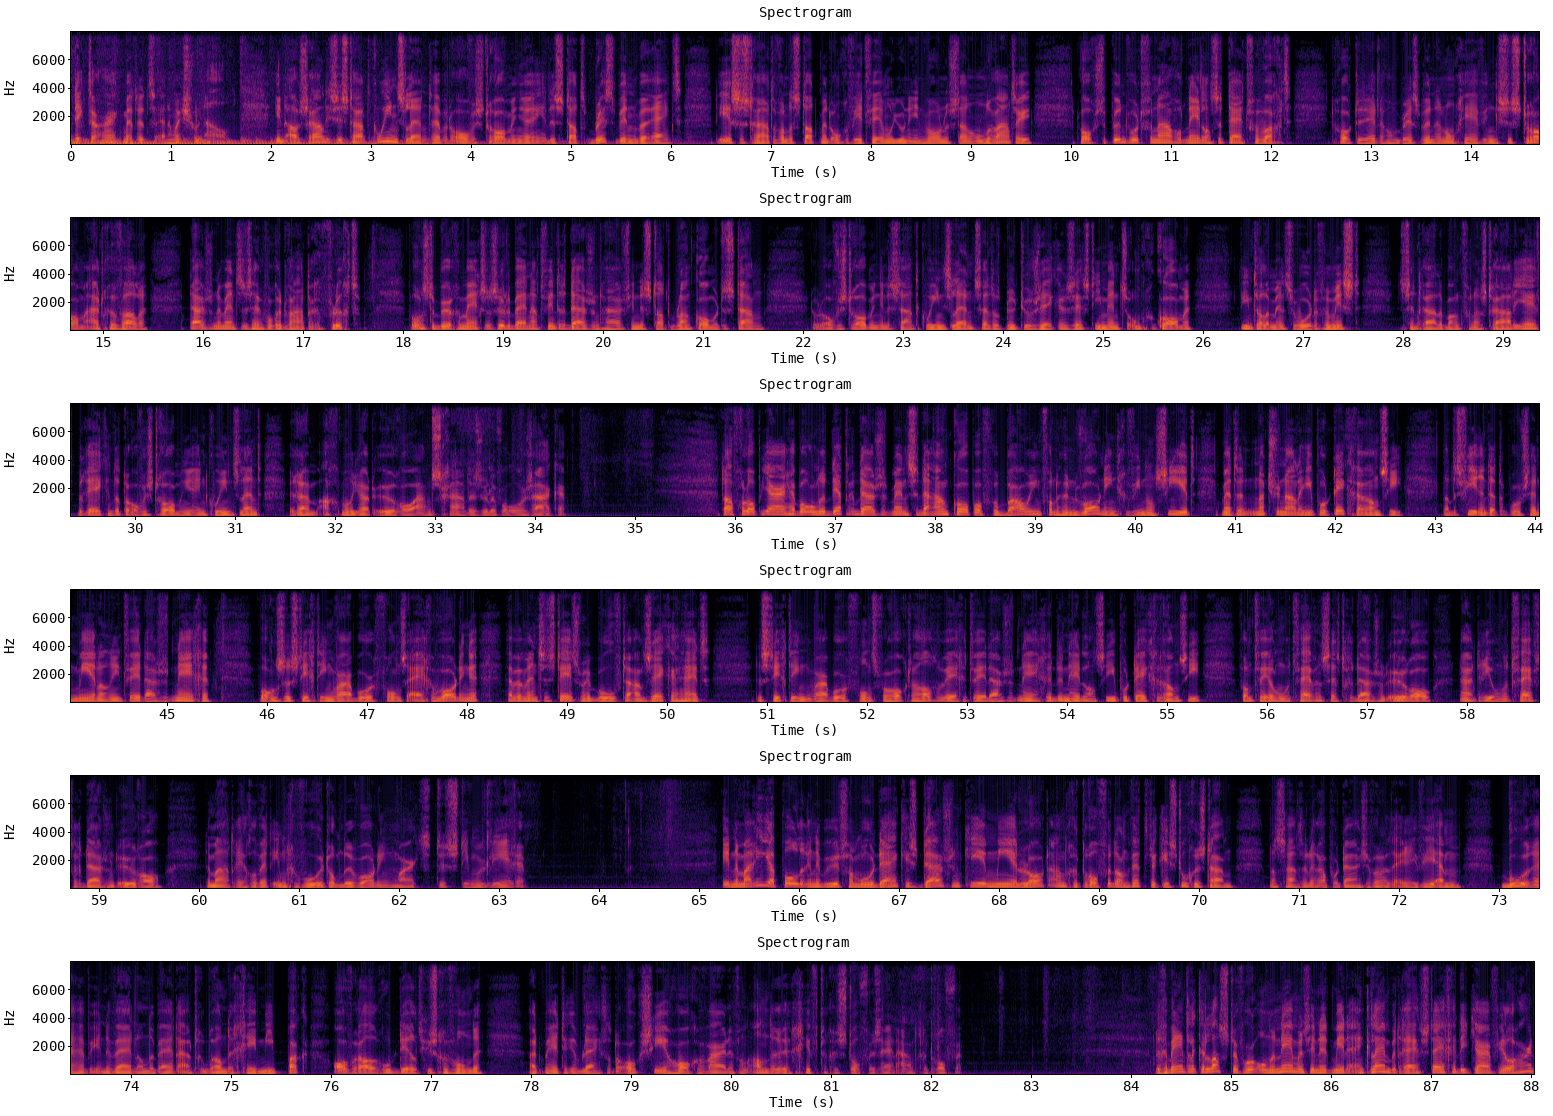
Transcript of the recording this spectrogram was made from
Dick de Hark met het NOS Journaal. In de Australische staat Queensland hebben de overstromingen in de stad Brisbane bereikt. De eerste straten van de stad met ongeveer 2 miljoen inwoners staan onder water. Het hoogste punt wordt vanavond Nederlandse tijd verwacht. In grote delen van Brisbane en omgeving is de stroom uitgevallen. Duizenden mensen zijn voor het water gevlucht. Volgens de burgemeester zullen bijna 20.000 huizen in de stad blank komen te staan. Door de overstroming in de staat Queensland zijn tot nu toe zeker 16 mensen omgekomen. Tientallen mensen worden vermist. De Centrale Bank van Australië heeft berekend dat de overstromingen in Queensland ruim 8 miljard euro aan schade zullen veroorzaken. Het afgelopen jaar hebben onder 30.000 mensen de aankoop of verbouwing van hun woning gefinancierd met een nationale hypotheekgarantie. Dat is 34% meer dan in 2009. Volgens de stichting Waarborgfonds Eigen Woningen hebben mensen steeds meer behoefte aan zekerheid. De stichting Waarborgfonds verhoogde halverwege 2009 de Nederlandse hypotheekgarantie van 265.000 euro naar 350.000 euro. De maatregel werd ingevoerd om de woningmarkt te stimuleren. In de Mariapolder in de buurt van Moerdijk is duizend keer meer lood aangetroffen dan wettelijk is toegestaan. Dan staat in een rapportage van het RIVM. Boeren hebben in de weilanden bij het uitgebrande chemiepak overal roetdeeltjes gevonden. Uit metingen blijkt dat er ook zeer hoge waarden van andere giftige stoffen zijn aangetroffen. De gemeentelijke lasten voor ondernemers in het midden- en kleinbedrijf stijgen dit jaar veel harder.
